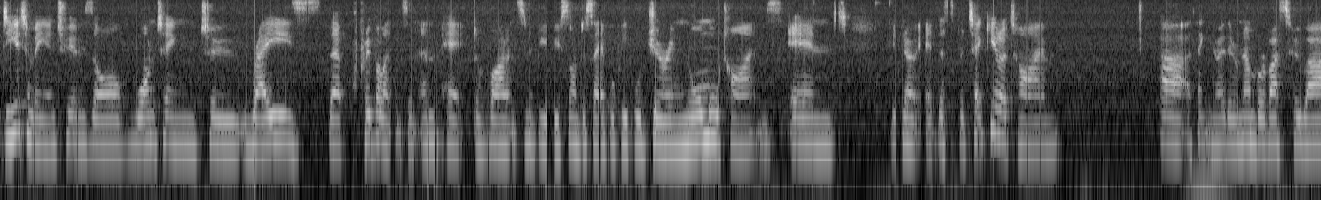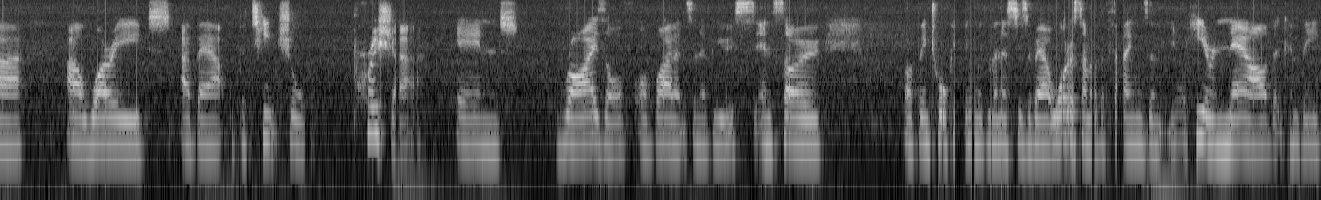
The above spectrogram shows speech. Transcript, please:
dear to me in terms of wanting to raise the prevalence and impact of violence and abuse on disabled people during normal times. And, you know, at this particular time, uh, I think, you know, there are a number of us who are, are worried about the potential pressure and rise of, of violence and abuse. And so I've been talking with ministers about what are some of the things and you know, here and now that can be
